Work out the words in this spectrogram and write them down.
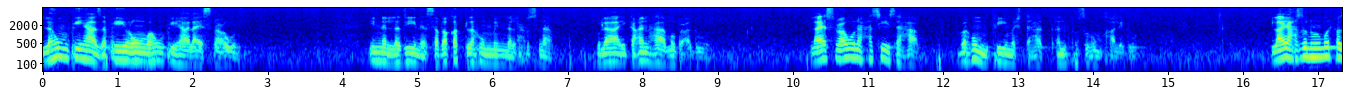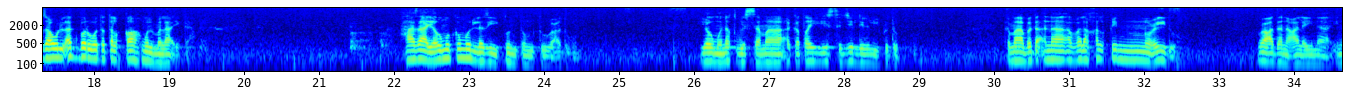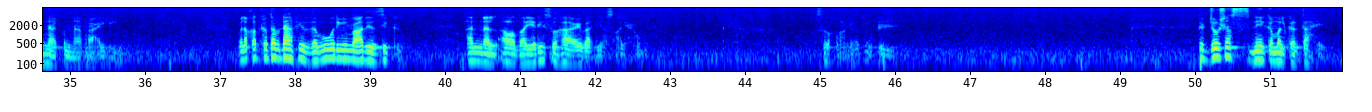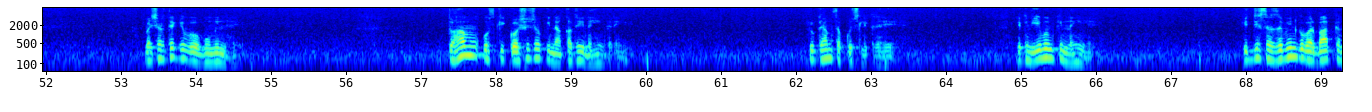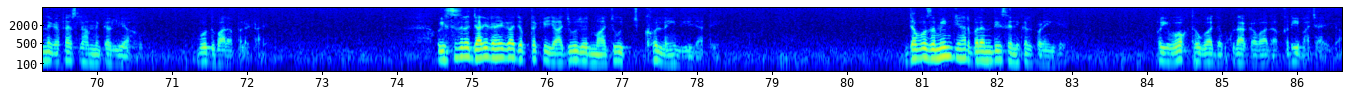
لهم فيها زفير وهم فيها لا يسمعون إن الذين سبقت لهم من الحسنى أولئك عنها مبعدون. لا يسمعون حسيسها وهم فيما اشتهت أنفسهم خالدون. لا يحزنهم الفزع الأكبر وتتلقاهم الملائكة هذا يومكم الذي كنتم توعدون. يوم نطوي السماء كطي السجل للكتب كما بدأنا أول خلق نعيده وعدا علينا إنا كنا فاعلين. ولقد كتبنا في الزبور من بعد الذكر أن الأرض يرثها عبادي الصالحون. صدق الله العظيم. پھر جو شخص نیک عمل کرتا ہے، بشرطے کہ وہ مومن ہے، تو ہم اس کی کوششوں کی ناقدری نہیں کریں گے۔ کیونکہ ہم سب کچھ لکھ رہے ہیں۔ لیکن یہ ممکن نہیں ہے کہ جس سرزمین کو برباد کرنے کا فیصلہ ہم نے کر لیا ہو، وہ دوبارہ پلٹ آئے۔ اور اس سلسلہ جاری رہے گا جب تک کہ یاجوج اور ماجوج کھول نہیں دیے جاتے۔ جب وہ زمین کی ہر بلندی سے نکل پڑیں گے، اور یہ وقت ہوگا جب خدا کا وعدہ قریب آ جائے گا۔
